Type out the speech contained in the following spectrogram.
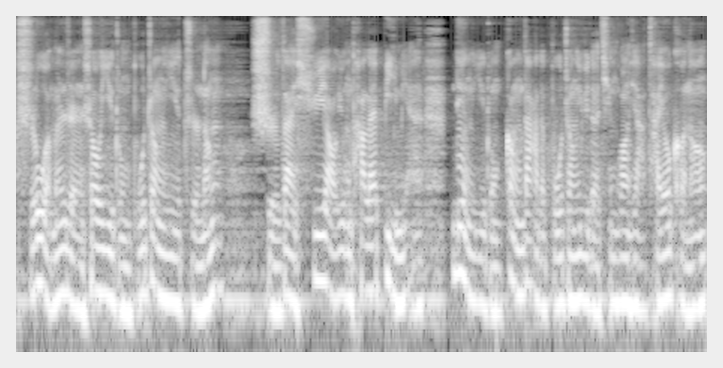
使我们忍受一种不正义，只能使在需要用它来避免另一种更大的不正义的情况下才有可能。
